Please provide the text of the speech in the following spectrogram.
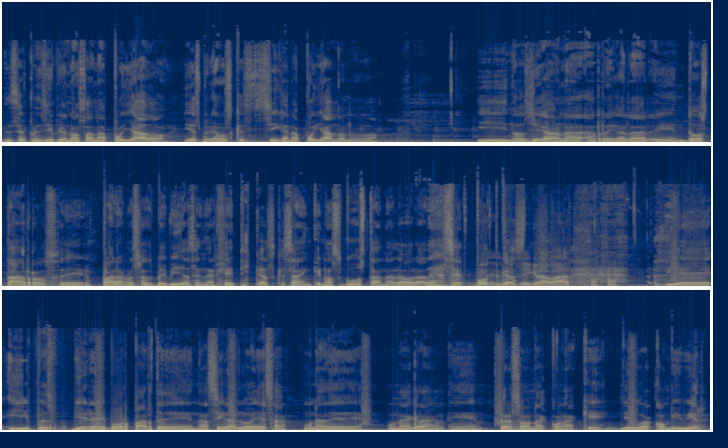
desde el principio nos han apoyado y esperemos que sigan apoyándonos, ¿no? Y nos llegaron a, a regalar en dos tarros eh, para nuestras bebidas energéticas que saben que nos gustan a la hora de hacer podcast. De, de grabar. Y, eh, y, pues viene por parte de Nasira Loesa, una de una gran eh, persona con la que llego a convivir.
